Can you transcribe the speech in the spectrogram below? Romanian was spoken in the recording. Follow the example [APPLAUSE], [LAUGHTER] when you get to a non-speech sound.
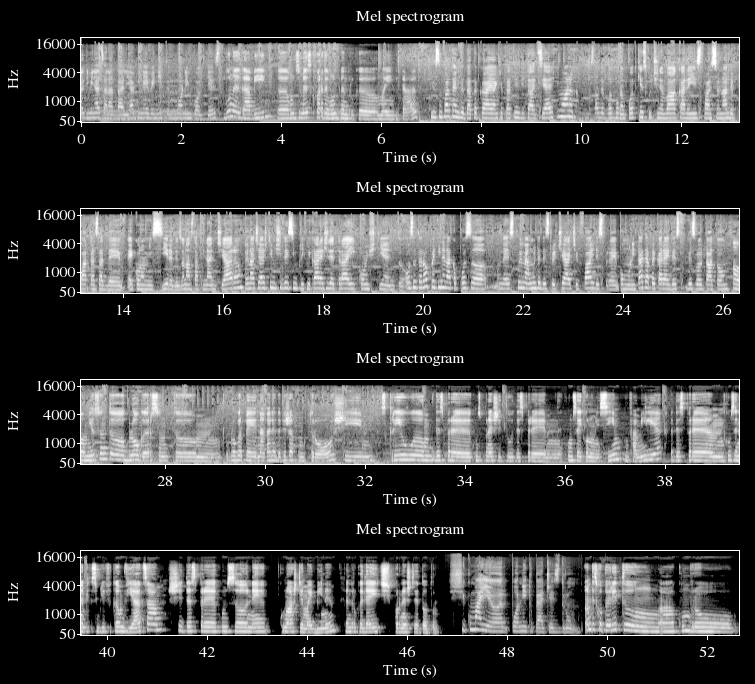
Bună dimineața, Natalia! Bine ai venit în Morning Podcast! Bună, Gabi! Uh, mulțumesc foarte mult pentru că m-ai invitat. Eu sunt foarte încântată că ai acceptat invitația. Prima oară când stau de vorbă în podcast cu cineva care este pasionat de partea asta de economisire, de zona asta financiară, în același timp și de simplificare și de trai conștient. O să te rog pe tine dacă poți să ne spui mai multe despre ceea ce faci, despre comunitatea pe care ai dezvoltat-o. Um, eu sunt uh, blogger, sunt um, blogger pe nataliadebeja.ro și scriu um, despre, cum spuneai și tu, despre um, cum să economisim în familie, despre um, cum să ne simplificăm viața și despre cum să ne cunoaștem mai bine, pentru că de aici pornește totul. Și cum ai uh, pornit tu pe acest drum? Am descoperit uh, acum vreo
